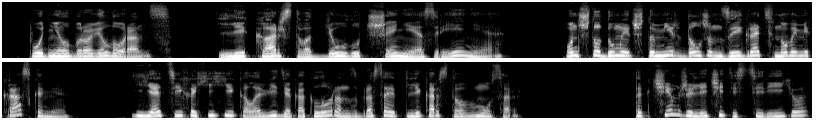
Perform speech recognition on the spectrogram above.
— поднял брови Лоренс. «Лекарство для улучшения зрения? Он что, думает, что мир должен заиграть новыми красками?» Я тихо хихикала, видя, как Лоренс бросает лекарство в мусор. «Так чем же лечить истерию?»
